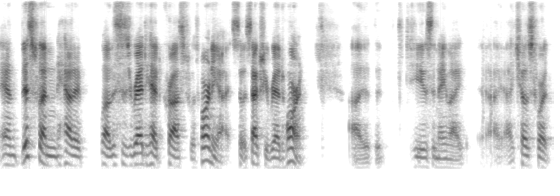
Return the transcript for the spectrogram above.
and this one had a well, this is redhead crossed with hornii, so it's actually red horn the, to use the name I, I, I chose for it.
